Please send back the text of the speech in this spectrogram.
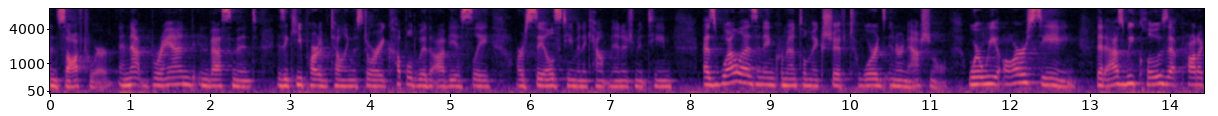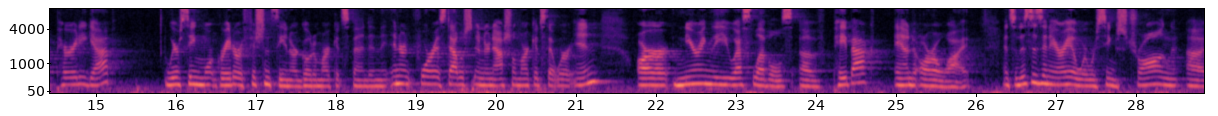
and software. And that brand investment is a key part of telling the story, coupled with obviously our sales team and account management team as well as an incremental mix shift towards international, where we are seeing that as we close that product parity gap, we're seeing more greater efficiency in our go-to-market spend. And the four established international markets that we're in are nearing the U.S. levels of payback and ROI. And so this is an area where we're seeing strong uh,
